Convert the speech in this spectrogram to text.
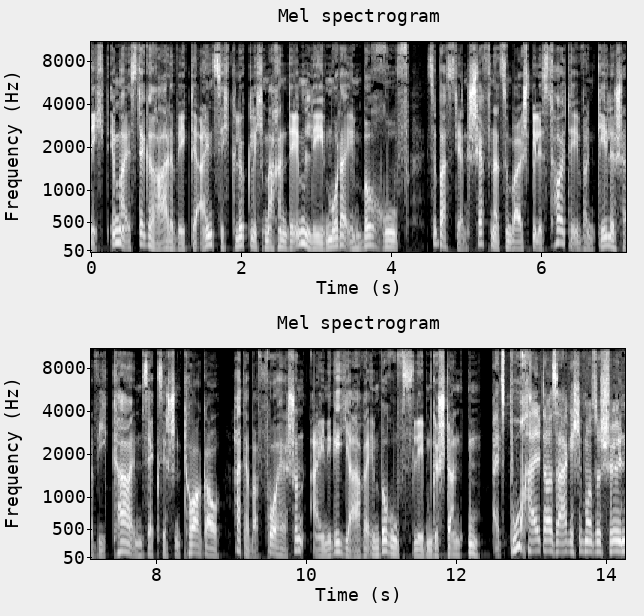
Nicht immer ist der gerade Weg der einzig glücklich machende im Leben oder im Beruf. Sebastian Schäffner zum Beispiel ist heute evangelischer Vikar im sächsischen Torgau, hat aber vorher schon einige Jahre im Berufsleben gestanden. Als Buchhalter sage ich immer so schön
